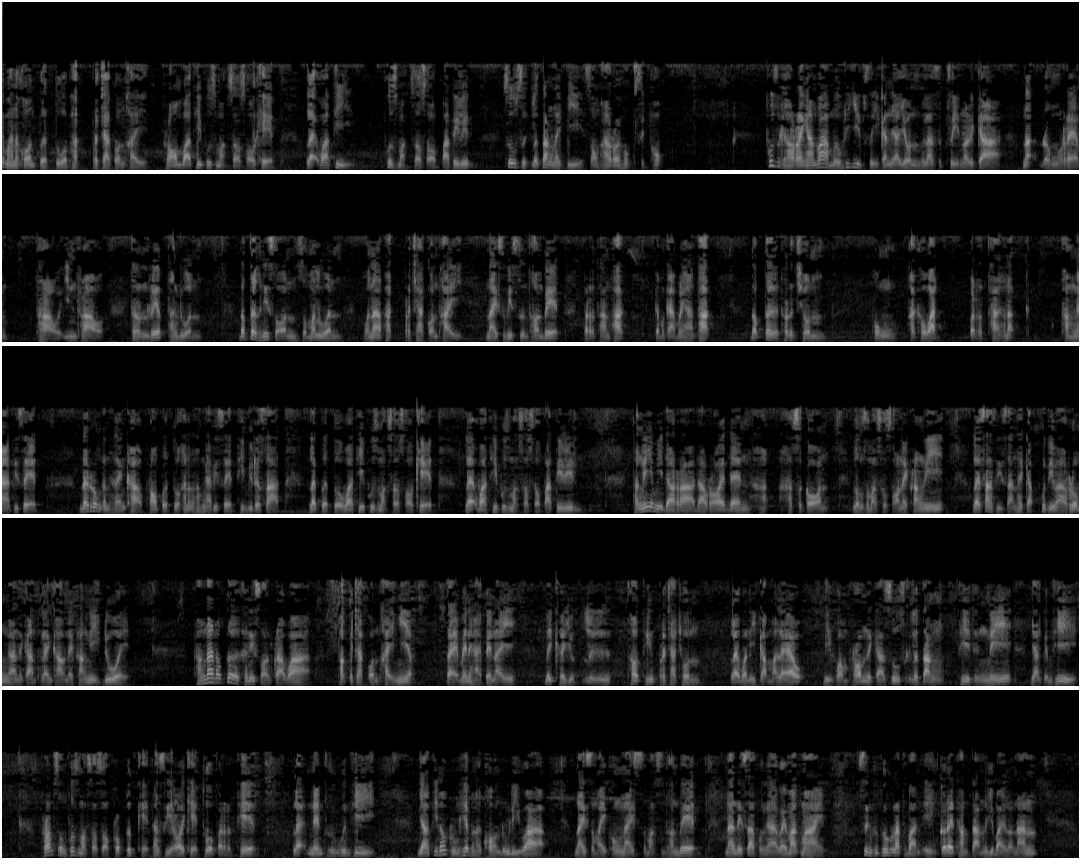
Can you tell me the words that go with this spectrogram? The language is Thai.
พมหานครเปิดตัวพักประชากรไทย พร้อมว่าที่ผู้สมัครสสเขต และว่าที่ผู้สมัครสสปาร์ตี้ลิสต์สู้ศึกเลือกตั้งในปี 2566 ผู้สื่อข่าวรายงานว่าเมื่อวันที่ 24 กันยายน เวลา 14 นาฬิกา ณ โรงแรมทาวอินทราว ถนนเรียบทางด่วน ดรคณิศรสมมาลวน หัวหน้าพักประชากรไทย นายสุวิทย์สุนทรเวชประธานพัก กรรมการบริหารพัก ดรทรชน พงศ์พักวัตรประธานคณะทำงานพิเศษ ได้ร่วมกันแถลงข่าวพร้อมเปิดตัวคณะทำงานพิเศษทีมยุทธศาสตร์ และเปิดตัวว่าที่ผู้สมัครสสเขต และว่าที่ผู้สมัครสสปาร์ตี้ลิสต์ทั้งนี้ยังมีดาราดาวร้อยแดนหัสกร ลงสมัครสสในครั้งนี้ และสร้างสีสันให้กับผู้ที่มาร่วมงานในการแถลงข่าวในครั้งนี้อีกด้วย ทางด้านดรคณิศรกล่าวว่าพักประชากรไทยเงียบ แต่ไม่ได้หายไปไหน ไม่เคยหยุดหรือทอดทิ้งประชาชน และวันนี้กลับมาแล้ว มีความพร้อมในการสู้ศึกเลือกตั้งที่ถึงนี้อย่างเต็มที่ พร้อมส่งผู้สมัครสสครบทุกเขตทั้ง 400 เขตทั่วประเทศ และเน้นทุกพื้นที่ อย่างพี่น้องกรุงเทพมหานครรู้ดีว่า ในสมัยของนายสมัครสุนทรเวชนั้นได้สร้างผลงานไว้มากมาย ซึ่งทุกๆ รัฐบาลเองก็ได้ทำตามนโยบายเหล่านั้น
